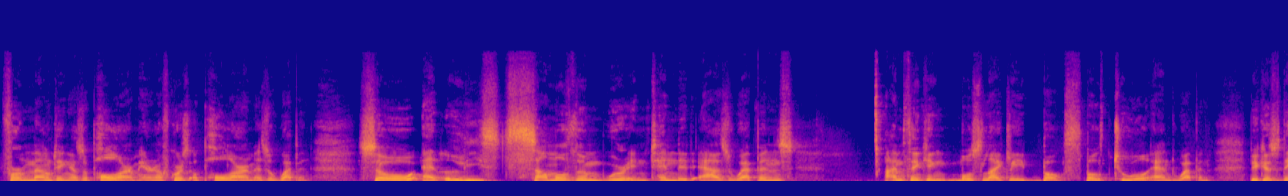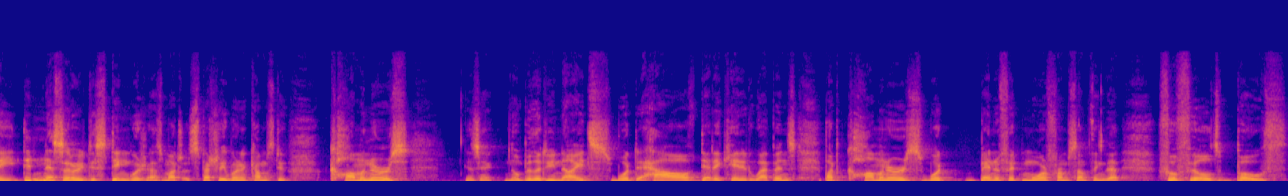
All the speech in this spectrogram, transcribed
for mounting as a pole arm here. And of course, a pole arm is a weapon. So at least some of them were intended as weapons. I'm thinking most likely both, both tool and weapon, because they didn't necessarily distinguish as much, especially when it comes to commoners. Nobility knights would have dedicated weapons, but commoners would benefit more from something that fulfills both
